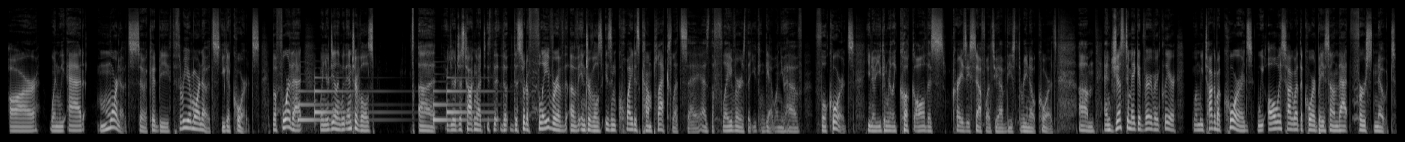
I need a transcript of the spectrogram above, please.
are when we add more notes. So it could be three or more notes, you get chords. Before that, when you're dealing with intervals, uh, you're just talking about the, the, the sort of flavor of, of intervals isn't quite as complex, let's say, as the flavors that you can get when you have full chords. You know, you can really cook all this crazy stuff once you have these three note chords. Um, and just to make it very, very clear, when we talk about chords, we always talk about the chord based on that first note.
